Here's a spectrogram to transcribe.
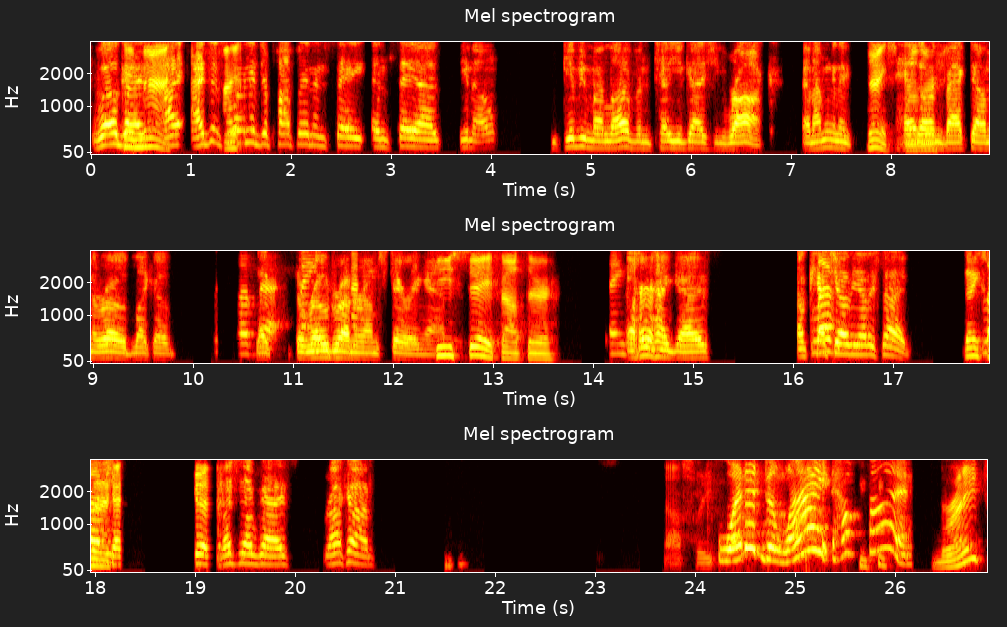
Well, guys, Matt, I, I just I- wanted to pop in and say and say uh, you know, give you my love and tell you guys you rock. And I'm gonna Thanks, head brother. on back down the road like a love like that the Thank road you. runner I'm staring at. Be safe out there. Thank you. All right, guys. I'll catch Love- you on the other side. Thanks, Love Matt. Good. Much love, guys. Rock on. Oh, sweet. what a delight how fun Right?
